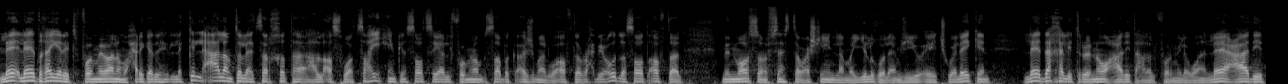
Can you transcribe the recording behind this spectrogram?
ليه ليه تغيرت الفورمولا 1 المحركات. كل العالم طلعت صرختها على الأصوات. صحيح يمكن صوت سيارة الفورمولا 1 بالسابق أجمل وأفضل. رح بيعود لصوت أفضل من موسم 26 لما يلغوا الام جي يو اتش ولكن ليه دخلت رينو عادت على الفورمولا 1 ليه عادت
